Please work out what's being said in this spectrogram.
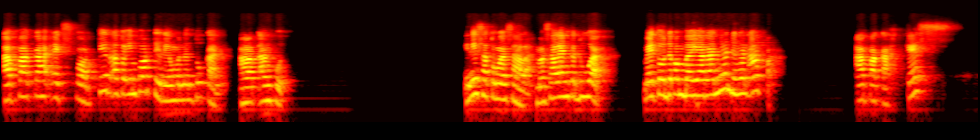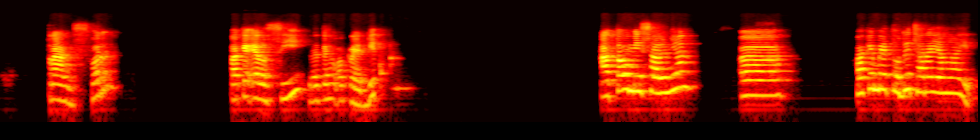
Apakah eksportir atau importir yang menentukan alat angkut? Ini satu masalah. Masalah yang kedua, metode pembayarannya dengan apa? Apakah cash, transfer, pakai LC, letter of credit, atau misalnya eh, pakai metode cara yang lain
